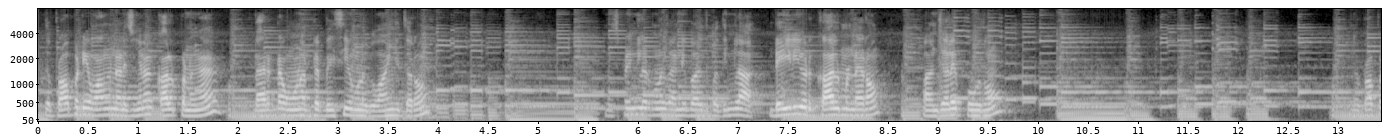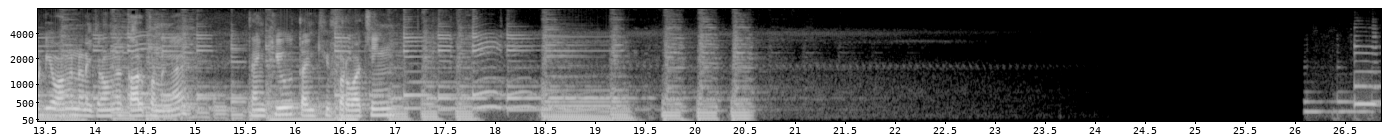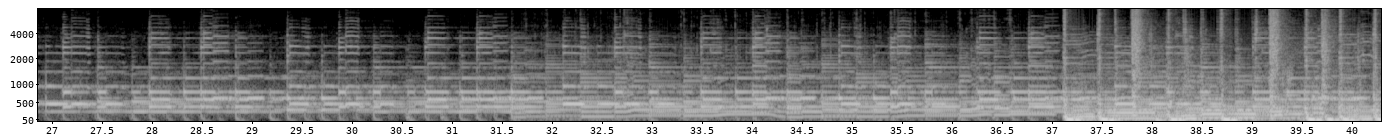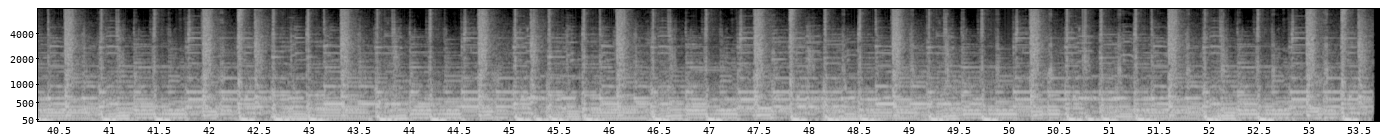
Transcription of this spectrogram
இந்த ப்ராப்பர்ட்டியை வாங்க நினச்சிங்கன்னா கால் பண்ணுங்கள் டேரெக்டாக ஓனர்கிட்ட பேசி உங்களுக்கு வாங்கி தரோம். இந்த ஸ்ப்ரிங்க்லர் மூலம் தண்ணி பார்த்து பார்த்தீங்களா டெய்லி ஒரு கால் மணி நேரம் பாஞ்சாலே போதும். இந்த ப்ராப்பர்ட்டியை வாங்க நினைக்கிறவங்க கால் பண்ணுங்கள் thank you thank you for வாட்சிங்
